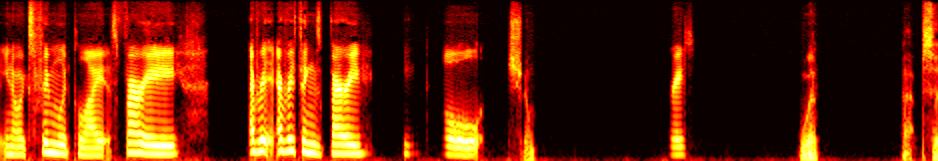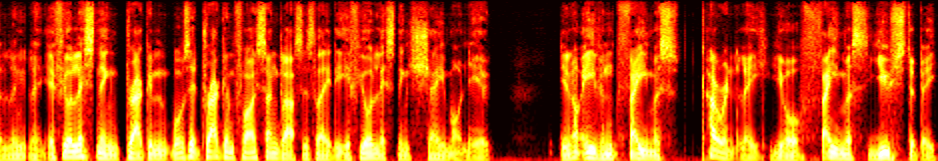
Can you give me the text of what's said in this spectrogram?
you know extremely polite. It's very every everything's very peaceful Sure. great Well, absolutely. If you're listening, Dragon, what was it? Dragonfly sunglasses lady. If you're listening, shame on you. You're not even famous currently. You're famous used to be.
